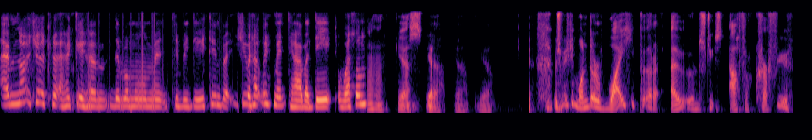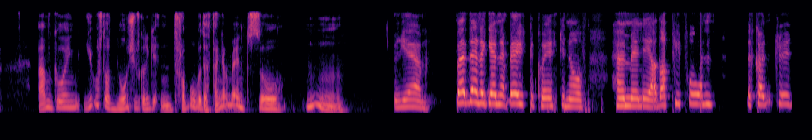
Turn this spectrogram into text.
I'm not sure if I think um, they were more meant to be dating, but she was at least meant to have a date with him. Mhm, Yes. Yeah. Yeah. Yeah. Yeah. Which makes me wonder why he put her out on the streets after curfew. I'm going. You must have known she was going to get in trouble with the Fingermen. So, hmm. Yeah. But then again, it begs the question of how many other people in the country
